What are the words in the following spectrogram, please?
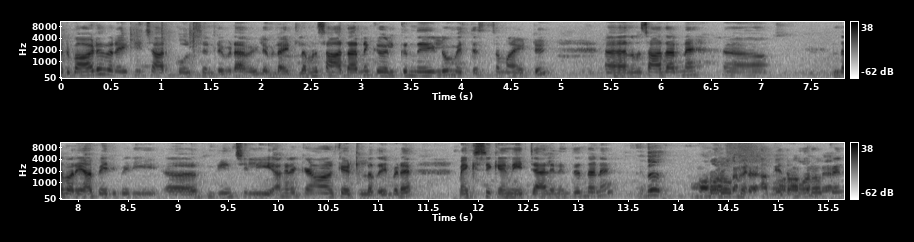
ഒരുപാട് വെറൈറ്റി ചാർക്കോൾസ് ഉണ്ട് ഇവിടെ അവൈലബിൾ ആയിട്ട്. നമ്മൾ സാധാരണ കേൾക്കുന്നതിലും വ്യത്യസ്തമായിട്ട് നമ്മൾ സാധാരണ എന്താ പറയുക പെരി പെരി ഗ്രീൻ ചില്ലി അങ്ങനെയൊക്കെയാണ് കേട്ടിട്ടുള്ളത്. ഇവിടെ മെക്സിക്കൻ ഇറ്റാലിയൻ ഇതെന്താണ് ഇത് മൊറോക്കൻ. ഓക്കെ ഇത് മൊറോക്കൻ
